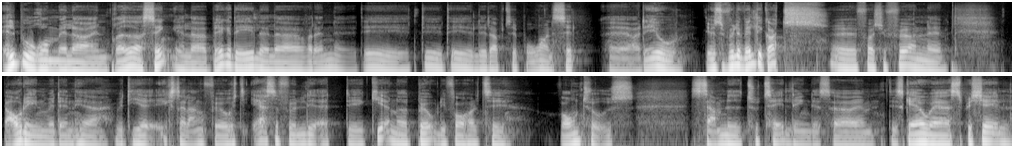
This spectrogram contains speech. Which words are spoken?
alburum, eller en bredere seng, eller begge dele, eller hvordan, øh, det, det, det er lidt op til brugeren selv. Øh, og det er jo, det er jo selvfølgelig vældig godt øh, for chaufføren. Øh, bagdelen med, den her, med de her ekstra lange førhus, de er selvfølgelig, at det giver noget bøvl i forhold til vogntogets samlede totallængde, så øh, det skal jo være special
